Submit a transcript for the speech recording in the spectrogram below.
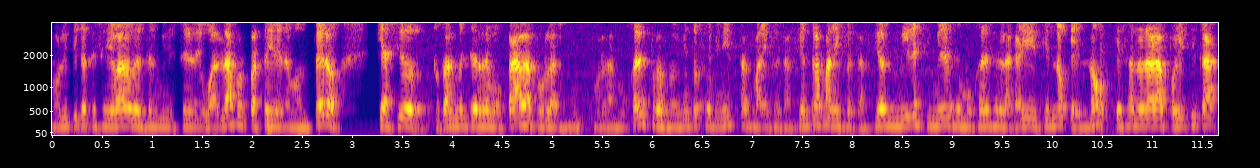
política que se ha llevado desde el Ministerio de Igualdad por parte de Irene Montero, que ha sido totalmente revocada por las, por las mujeres, por los movimientos feministas, manifestación tras manifestación, miles y miles de mujeres en la calle diciendo que no, que esa no era la política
